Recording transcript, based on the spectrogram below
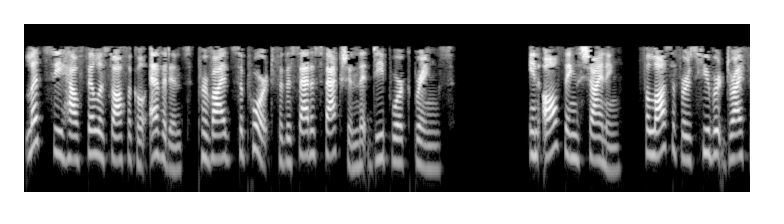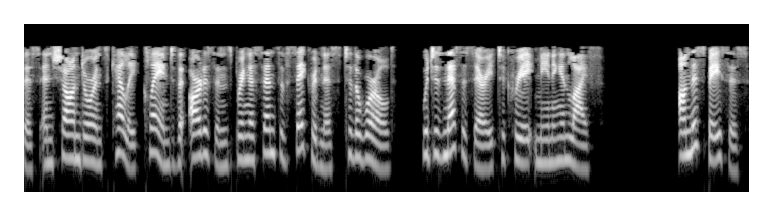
let's see how philosophical evidence provides support for the satisfaction that deep work brings. In All Things Shining, philosophers Hubert Dreyfus and Sean Dorrance Kelly claimed that artisans bring a sense of sacredness to the world, which is necessary to create meaning in life. On this basis,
